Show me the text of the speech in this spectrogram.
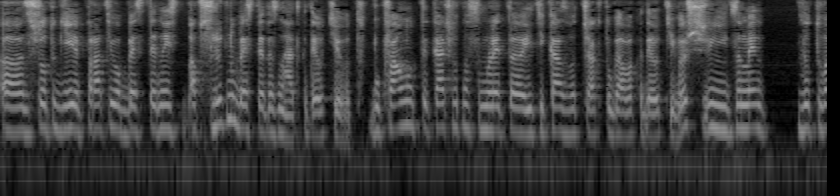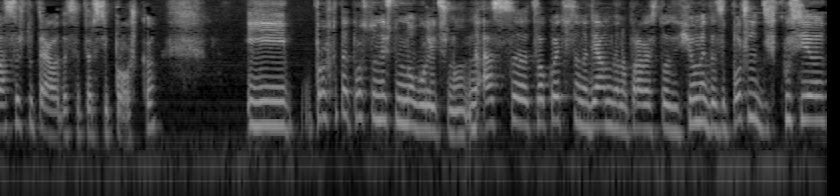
а, защото ги е пратила без те, абсолютно без те да знаят къде отиват. Буквално те качват на самолета и ти казват чак тогава къде отиваш. И за мен за това също трябва да се търси прошка. И прошката е просто нещо много лично. Аз това, което се надявам да направя с този филм е да започна дискусия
